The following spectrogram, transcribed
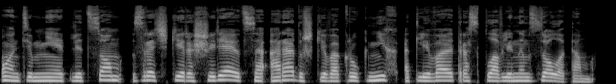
Он темнеет лицом, зрачки расширяются, а радужки вокруг них отливают расплавленным золотом.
